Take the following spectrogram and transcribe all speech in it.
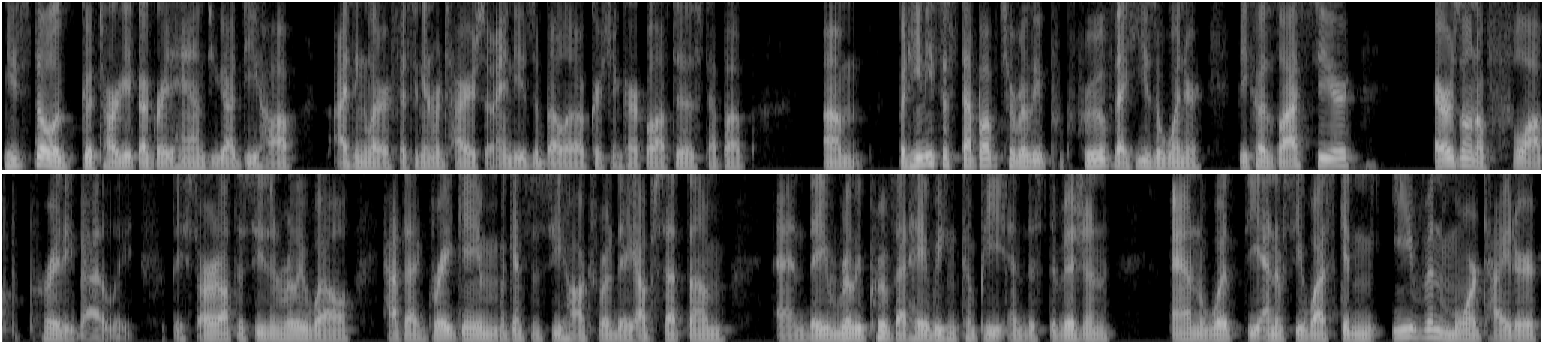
he's still a good target, got great hands. You got D Hop. I think Larry Fitz is gonna retire, so Andy Isabella or Christian Kirk will have to step up. Um, but he needs to step up to really pr- prove that he's a winner because last year Arizona flopped pretty badly. They started off the season really well, had that great game against the Seahawks where they upset them and they really proved that hey, we can compete in this division. And with the NFC West getting even more tighter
